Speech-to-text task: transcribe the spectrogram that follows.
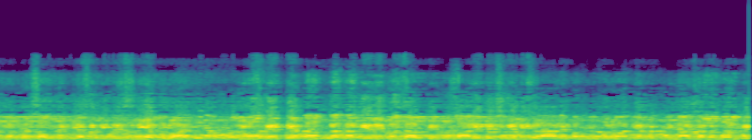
आज हमने साउथ इंडिया के लीडर इसलिए बुलवाए कि वो कहते हैं वहाँ का अकेले पंजाब के तो सारे देश के लीडर आ रहे हैं तो हमने बुलवा दिया, मैं अपनी भाषा में बोल के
